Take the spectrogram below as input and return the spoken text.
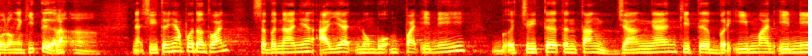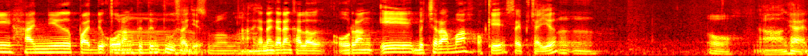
golongan kita lah. Ha. Nak ceritanya apa tuan-tuan? Sebenarnya ayat nombor 4 ini bercerita tentang jangan kita beriman ini hanya pada orang Ah, tertentu saja. Ha, kadang-kadang kalau orang A berceramah, okey, saya percaya. Uh-uh. Oh. Ha, kan.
